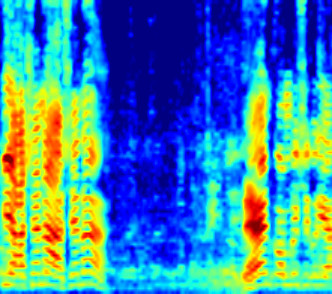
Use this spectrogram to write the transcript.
কি, আসে না আসে না? দেন কম বেশি করিয়া।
